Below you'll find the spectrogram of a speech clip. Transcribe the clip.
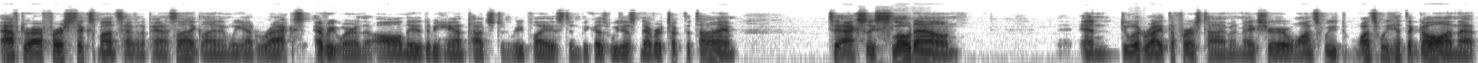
after our first six months having a Panasonic line, and we had racks everywhere that all needed to be hand touched and replaced, and because we just never took the time to actually slow down and do it right the first time, and make sure once we once we hit the go on that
